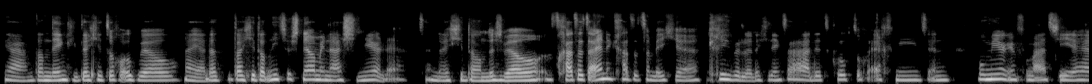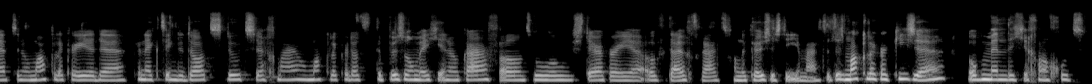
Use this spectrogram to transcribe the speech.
ja, dan denk ik dat je toch ook wel, nou ja, dat, dat je dat niet zo snel meer naast je neerlegt. En dat je dan dus wel, het gaat uiteindelijk gaat het een beetje kriebelen. Dat je denkt, ah, dit klopt toch echt niet. En hoe meer informatie je hebt en hoe makkelijker je de connecting the dots doet, zeg maar, hoe makkelijker dat de puzzel een beetje in elkaar valt, hoe, hoe sterker je overtuigd raakt van de keuzes die je maakt. Het is makkelijker kiezen op het moment dat je gewoon goed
